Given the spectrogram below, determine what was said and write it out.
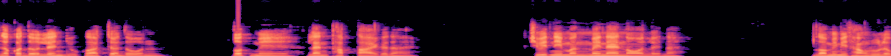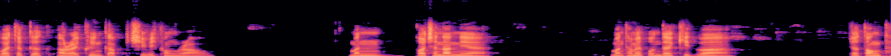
แล้วก็เดินเล่นอยู่ก็อาจจะโดนรถเมล์แล่นทับตายก็ได้ ชีวิตนี้มันไม่แน่นอนเลยนะ เราไม่มีทางรู้เลยว่าจะเกิดอะไรขึ้นกับชีวิตของเรา มันเพราะฉะนั้นเนี่ย มันทำให้ผมได้คิดว่า จะต้องท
